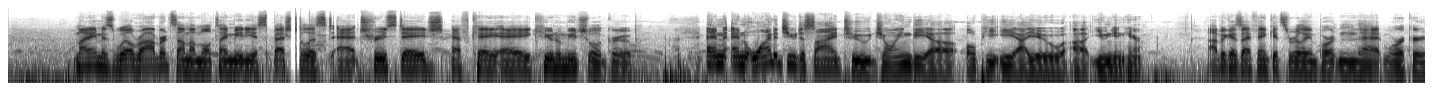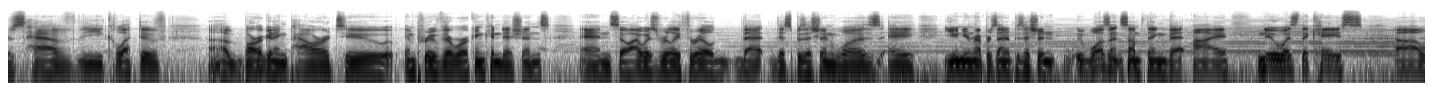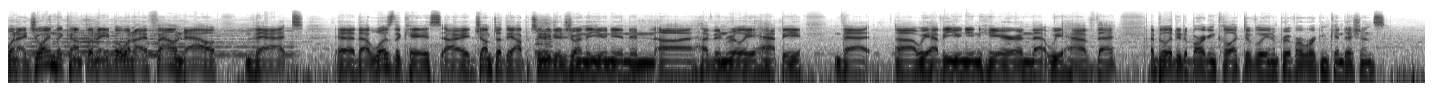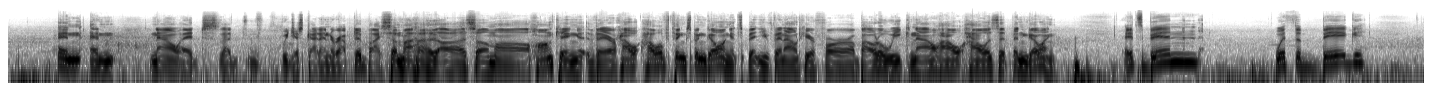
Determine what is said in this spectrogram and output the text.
My name is Will Roberts. I'm a multimedia specialist at TruStage, FKA CUNA Mutual Group. And and why did you decide to join the uh, OPEIU uh, union here? Uh, because I think it's really important that workers have the collective uh, bargaining power to improve their working conditions. And so I was really thrilled that this position was a union represented position. It wasn't something that I knew was the case uh, when I joined the company, but when I found out that uh, that was the case, I jumped at the opportunity to join the union and uh, have been really happy that uh, we have a union here and that we have that ability to bargain collectively and improve our working conditions. And and now Ed, uh, we just got interrupted by some uh, uh, some uh, honking there. How how have things been going? It's been you've been out here for about a week now. How how has it been going? It's been with the big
